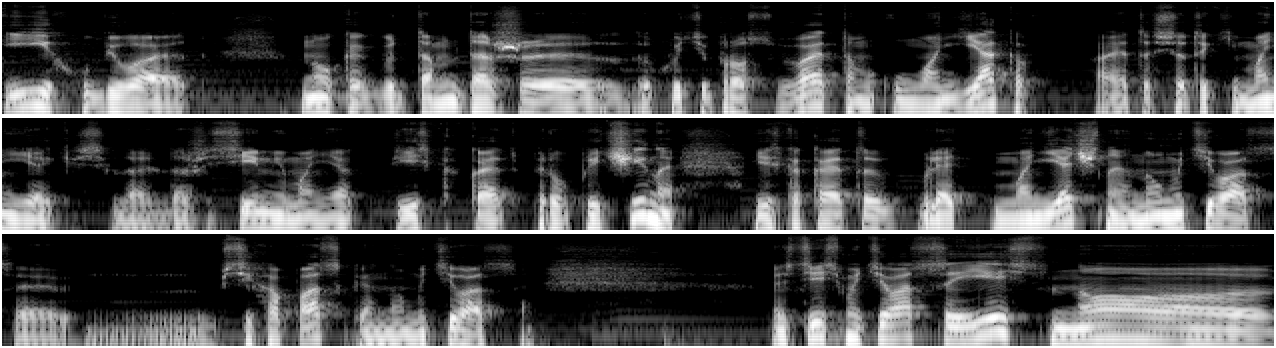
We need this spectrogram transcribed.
и их убивают. Ну, как бы там даже, хоть и просто убивают, там у маньяков а это все-таки маньяки всегда, даже семьи маньяков. Есть какая-то первопричина, есть какая-то, блядь, маньячная, но мотивация, психопатская, но мотивация. Здесь мотивация есть, но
